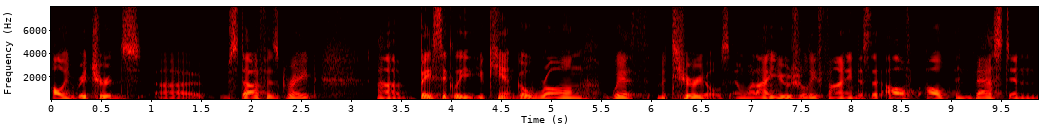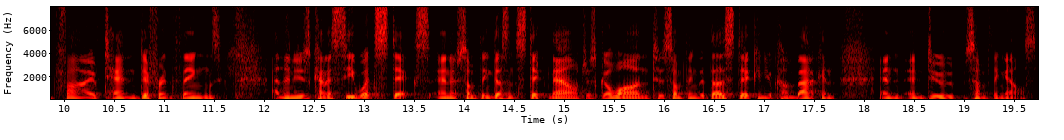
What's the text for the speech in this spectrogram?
Ollie Richards' uh, stuff is great. Uh, basically, you can't go wrong with materials. And what I usually find is that I'll I'll invest in five, ten different things, and then you just kind of see what sticks. And if something doesn't stick now, just go on to something that does stick, and you come back and and and do something else.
